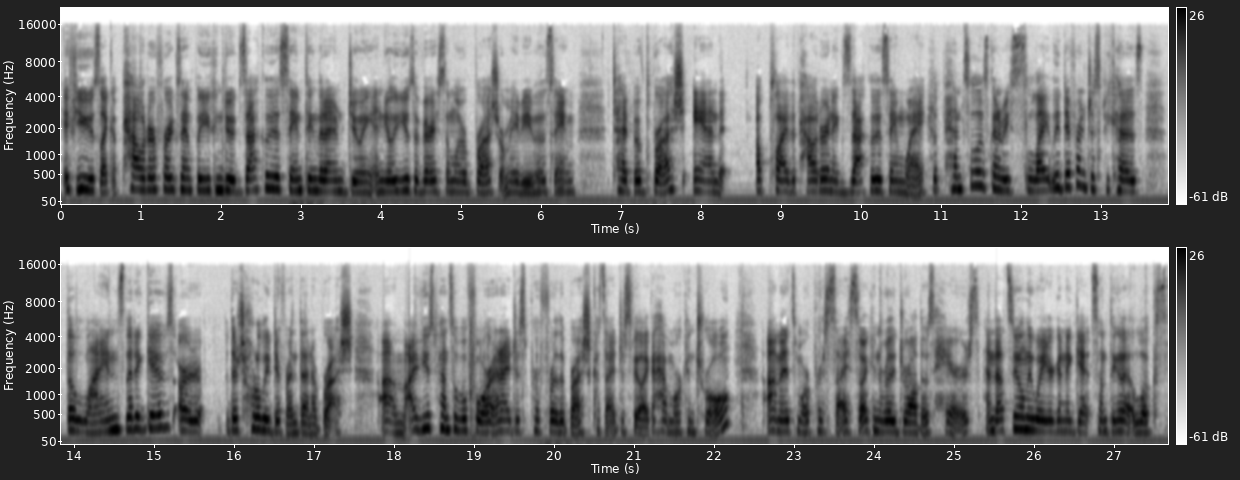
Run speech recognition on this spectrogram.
if you use like a powder, for example, you can do exactly the same thing that I'm doing and you'll use a very similar brush or maybe even the same type of brush and apply the powder in exactly the same way. The pencil is going to be slightly different just because the lines that it gives are they're totally different than a brush. Um, I've used pencil before and I just prefer the brush because I just feel like I have more control um, and it's more precise so I can really draw those hairs. And that's the only way you're going to get something that looks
